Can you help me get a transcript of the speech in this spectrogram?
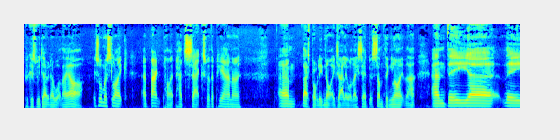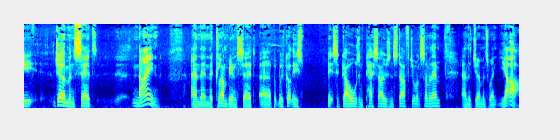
Because we don't know what they are. It's almost like a bagpipe had sax with a piano Um, that's probably not exactly what they said, but something like that. And the uh, the Germans said nein, and then the Colombians said, uh, "But we've got these bits of gold and pesos and stuff. Do you want some of them?" And the Germans went, "Yeah,"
